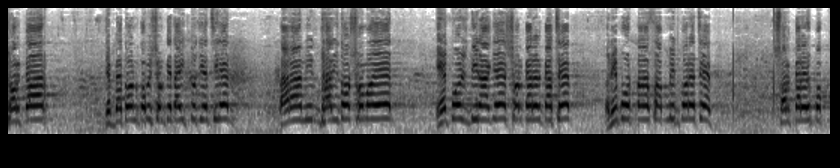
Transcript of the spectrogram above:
সরকার যে বেতন কমিশনকে দায়িত্ব দিয়েছিলেন, তারা নির্ধারিত সময়ের একুশ দিন আগে সরকারের কাছে রিপোর্ট তারা সাবমিট করেছে। সরকারের পক্ষ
